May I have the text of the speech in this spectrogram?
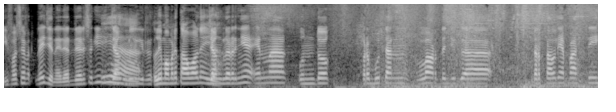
Evo Seven Legend ya, dari, dari segi Iya. jungler, 5 menit awalnya iya. junglernya enak untuk perebutan Lord dan juga turtle-nya pasti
